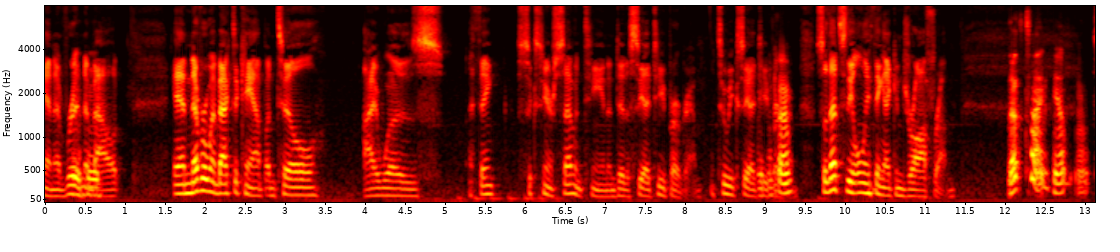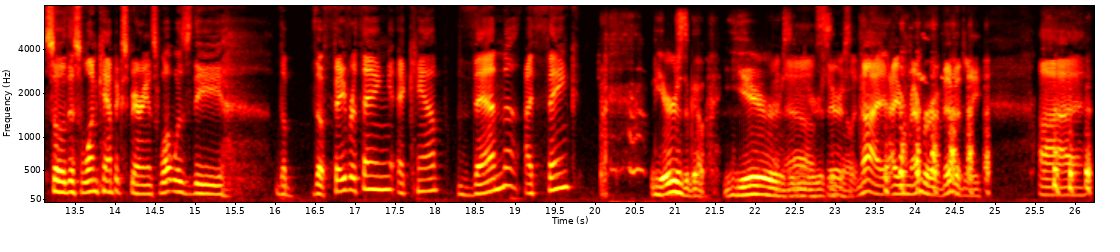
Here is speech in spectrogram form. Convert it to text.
and have written Mhm. about, and never went back to camp until I was I think sixteen or seventeen and did a CIT program, a two week CIT Okay. program. So that's the only thing I can draw from. That's fine. Yeah. So this one camp experience, what was the the the favorite thing at camp then? I think Years ago. Years No, and years seriously. ago. No, I, I remember it vividly. Uh,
